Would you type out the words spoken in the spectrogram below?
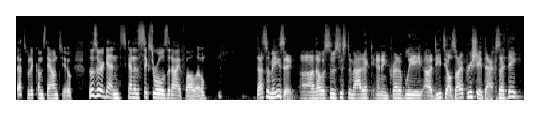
that's what it comes down to. Those are again kind of the six rules that I follow. That's amazing. Uh, that was so systematic and incredibly uh, detailed. So I appreciate that because I think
